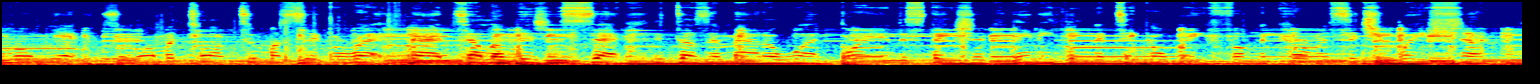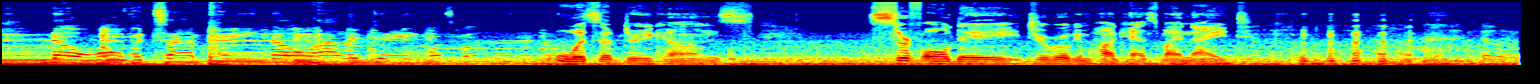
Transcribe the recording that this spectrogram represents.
go home yet. So I'ma talk to my cigarette and that television set. It doesn't matter what brand or station, anything to take away from the current situation. No overtime pay, no holiday, months behind. What's up, Dirty Cones? Surf all day, Joe Rogan podcast by night. Hello.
